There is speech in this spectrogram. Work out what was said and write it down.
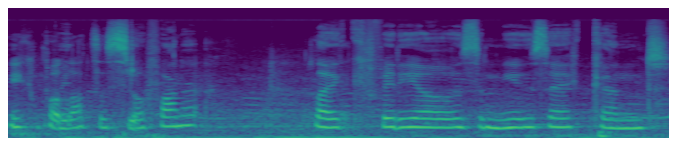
you can put lots of stuff on it, like videos and music and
